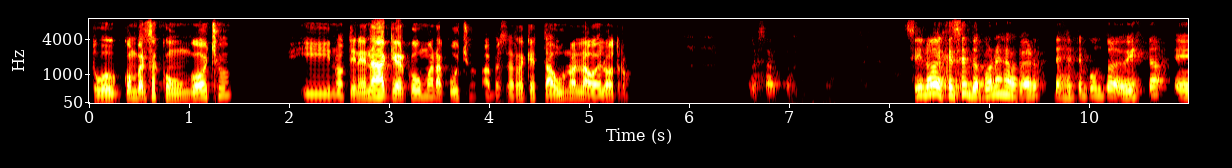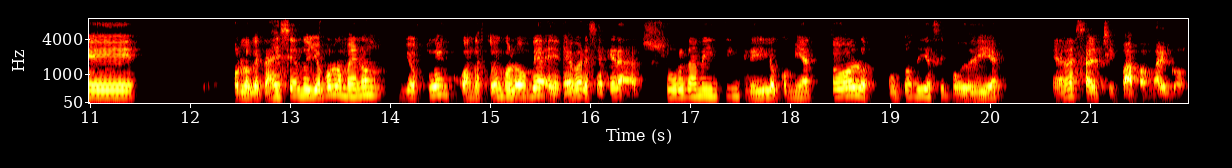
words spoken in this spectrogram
tú conversas con un gocho y no tiene nada que ver con un maracucho, a pesar de que está uno al lado del otro. Exacto. Sí, no, es que si te pones a ver desde este punto de vista, eh, por lo que estás diciendo, yo por lo menos, yo estuve, cuando estuve en Colombia, eh, me parecía que era absurdamente increíble, lo comía todos los putos días si podía, era la salchipapa, marico.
